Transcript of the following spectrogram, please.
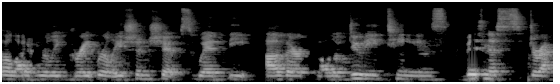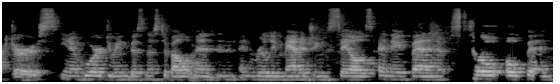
a, lot of really great relationships with the other Call of Duty teams, business directors, you know, who are doing business development and, and really managing sales. And they've been so open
